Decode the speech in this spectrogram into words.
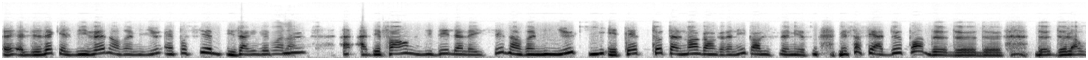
elle disait qu'elle vivait dans un milieu impossible. Ils n'arrivaient plus à, défendre l'idée de la laïcité dans un milieu qui était totalement gangréné par l'islamisme. Mais ça, c'est à deux pas de, de, de, de, là où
